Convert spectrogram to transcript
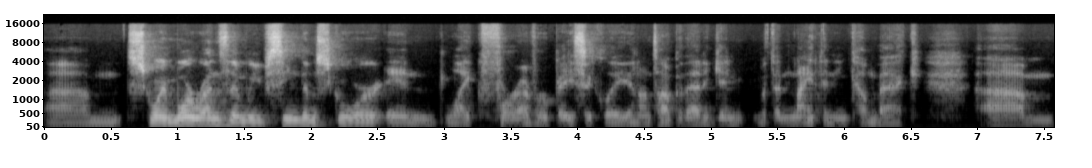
Um, scoring more runs than we've seen them score in like forever, basically. And on top of that, again, with a ninth inning comeback. Um,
